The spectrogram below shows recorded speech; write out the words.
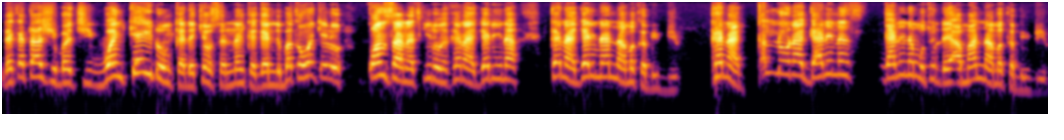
Da ka tashi bacci wanke idonka da kyau sannan ka gani. Baka wanke idon kwansa na cikin idonka kana gani na kana gani na ina maka bibbiyu. Kana kallo na gani nan gani na mutum da amma ina maka bibbiyu.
